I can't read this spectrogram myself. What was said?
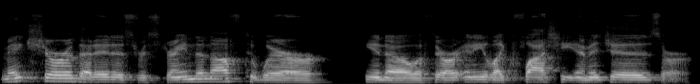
make sure that it is restrained enough to where you know if there are any like flashy images or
